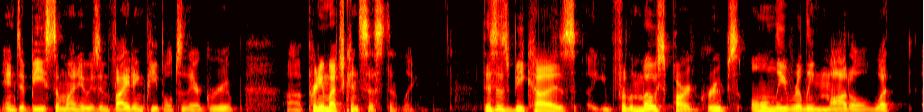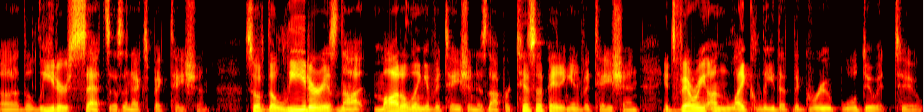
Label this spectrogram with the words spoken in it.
and to be someone who is inviting people to their group uh, pretty much consistently. This is because, for the most part, groups only really model what uh, the leader sets as an expectation. So if the leader is not modeling invitation, is not participating in invitation, it's very unlikely that the group will do it too.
